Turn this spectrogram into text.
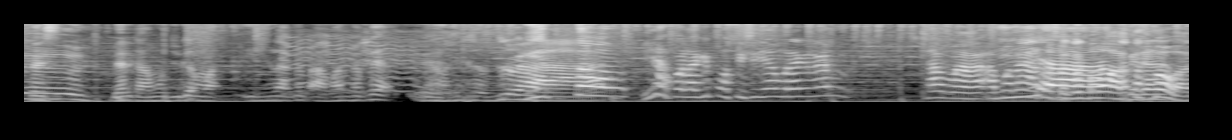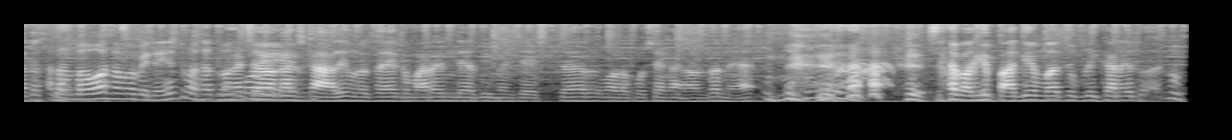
Terus, biar kamu juga ma- inilah Pep aman Pep ya. Ya, gitu. iya apalagi posisinya mereka kan sama apa Iya, atas bawah atas beda bawah, atas atas bawah. sama bedanya cuma satu Mengecewakan sekali menurut saya kemarin derby Manchester walaupun saya nggak nonton ya. saya pagi-pagi melihat cuplikan itu aduh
